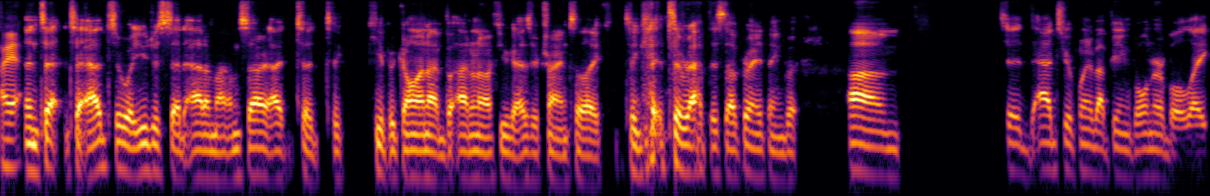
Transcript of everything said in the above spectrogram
I and to to add to what you just said, Adam, I'm sorry I, to to keep it going. I I don't know if you guys are trying to like to get to wrap this up or anything, but um, to add to your point about being vulnerable, like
